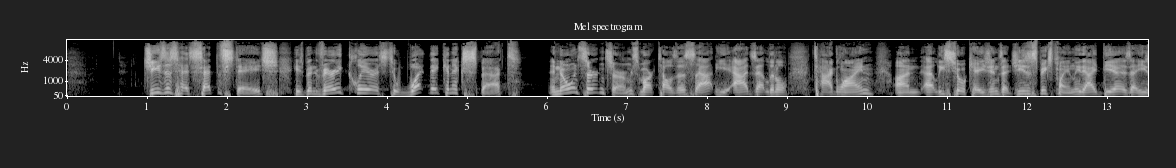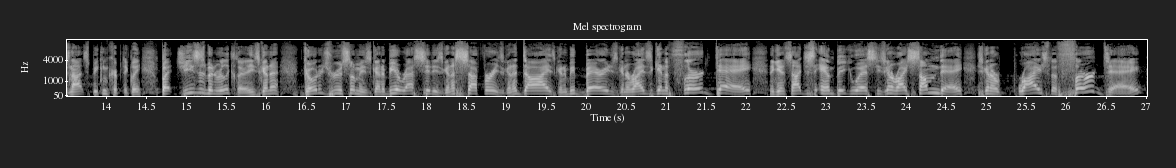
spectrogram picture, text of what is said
Jesus has set the stage, he's been very clear as to what they can expect. In no uncertain terms, Mark tells us that. He adds that little tagline on at least two occasions that Jesus speaks plainly. The idea is that he's not speaking cryptically, but Jesus has been really clear. He's going to go to Jerusalem, he's going to be arrested, he's going to suffer, he's going to die, he's going to be buried, he's going to rise again a third day. And again, it's not just ambiguous, he's going to rise someday, he's going to rise the third day.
